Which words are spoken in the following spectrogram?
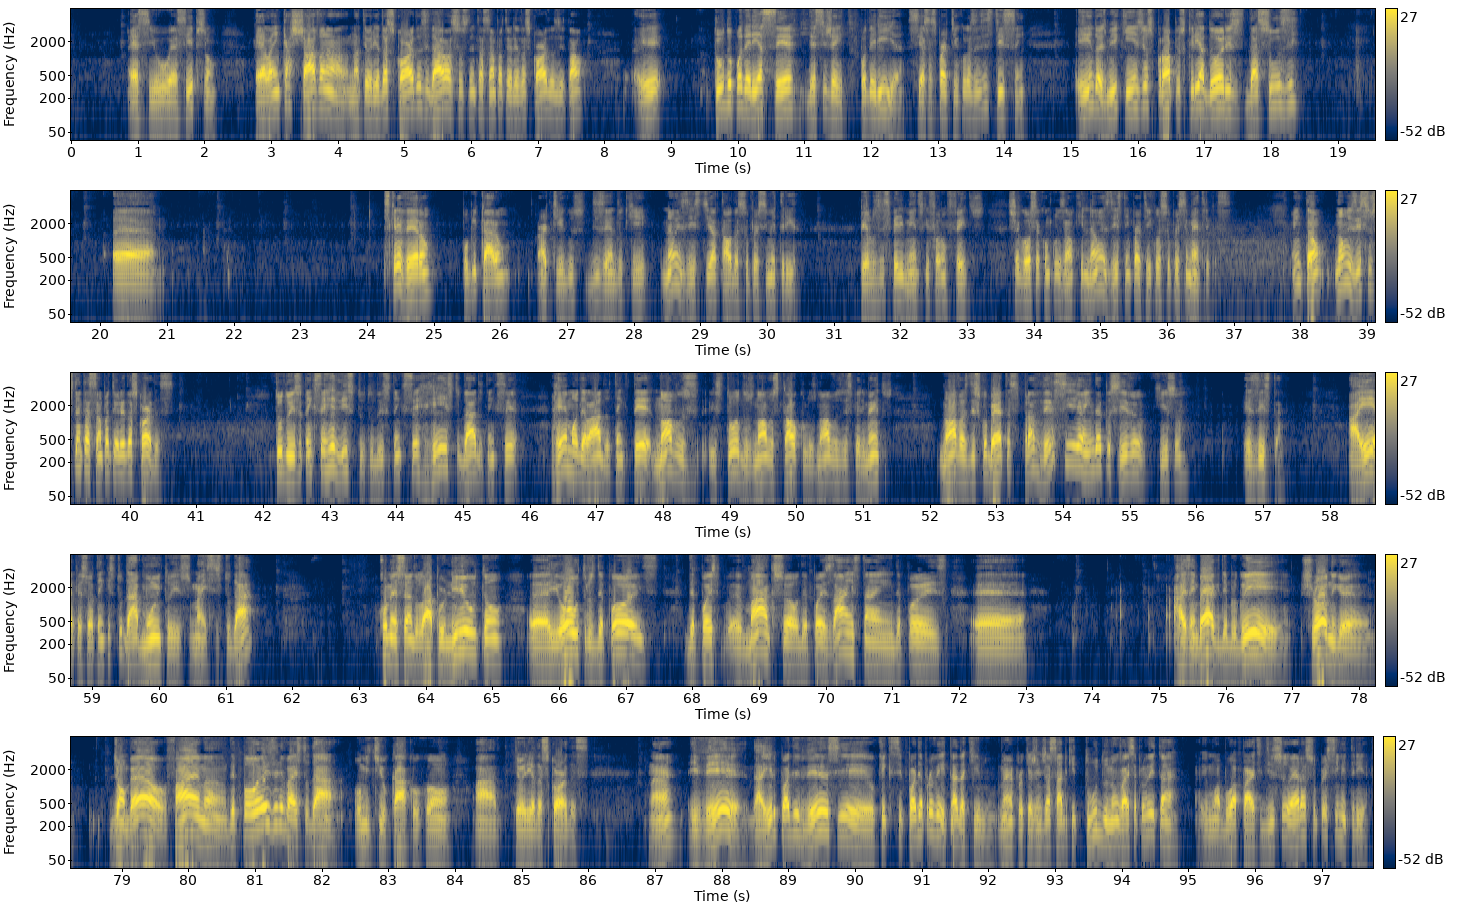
S-U-S-Y, ela encaixava na, na teoria das cordas e dava sustentação para a teoria das cordas e tal. E tudo poderia ser desse jeito. Poderia, se essas partículas existissem. E em 2015, os próprios criadores da SUSY é, escreveram, publicaram artigos dizendo que não existe a tal da supersimetria pelos experimentos que foram feitos, chegou-se à conclusão que não existem partículas supersimétricas. Então, não existe sustentação para a teoria das cordas. Tudo isso tem que ser revisto, tudo isso tem que ser reestudado, tem que ser remodelado, tem que ter novos estudos, novos cálculos, novos experimentos, novas descobertas para ver se ainda é possível que isso exista. Aí a pessoa tem que estudar muito isso, mas estudar, começando lá por Newton é, e outros depois, depois é, Maxwell, depois Einstein, depois é, Heisenberg, de Broglie, Schrödinger, John Bell, Feynman. Depois ele vai estudar o Michio Kaku com a teoria das cordas, né? E ver, daí ele pode ver se o que, que se pode aproveitar daquilo, né? Porque a gente já sabe que tudo não vai se aproveitar. E uma boa parte disso era supersimetria.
